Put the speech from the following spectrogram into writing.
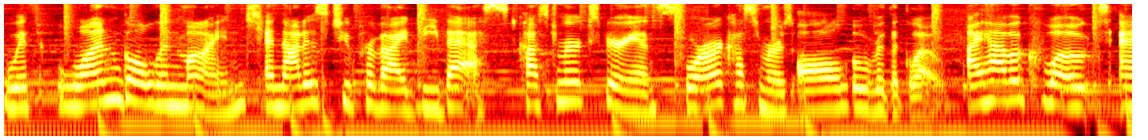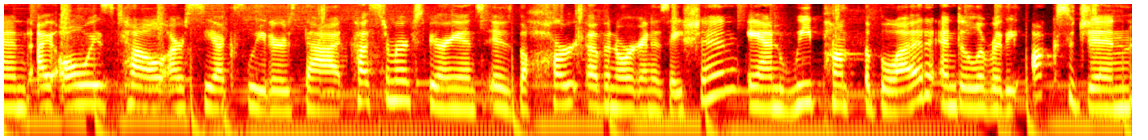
with one goal in mind, and that is to provide the best customer experience for our customers all over the globe. I have a quote, and I always tell our CX leaders that customer experience is the heart of an organization, and we pump the blood and deliver the oxygen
